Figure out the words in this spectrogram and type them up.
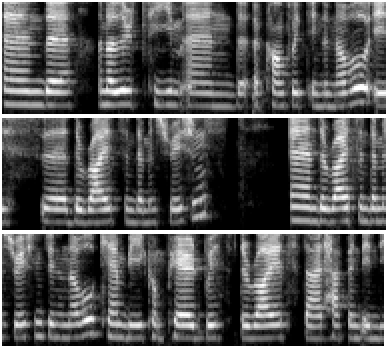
And uh, another theme and a conflict in the novel is uh, the riots and demonstrations. And the riots and demonstrations in the novel can be compared with the riots that happened in the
